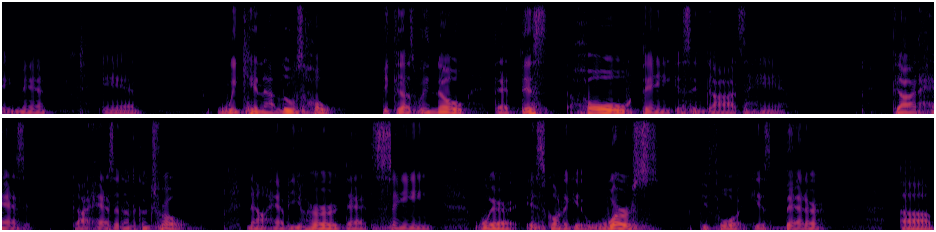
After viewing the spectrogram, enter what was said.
Amen. And we cannot lose hope because we know that this whole thing is in God's hand. God has it. God has it under control. Now, have you heard that saying where it's going to get worse before it gets better? Um,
